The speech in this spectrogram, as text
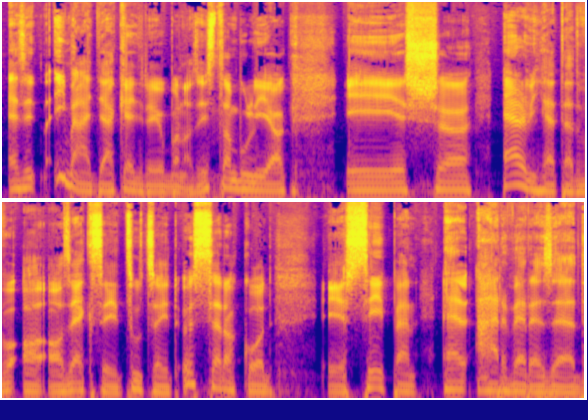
ez itt imádják egyre jobban az isztambuliak, és elviheted a- az exeit, cuccait összerakod, és szépen elárverezed,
